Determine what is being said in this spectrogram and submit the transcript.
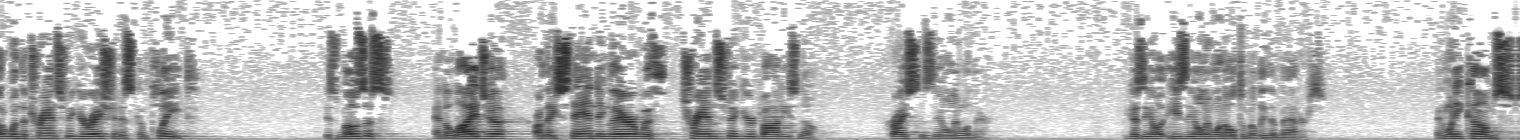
But when the transfiguration is complete, is Moses and Elijah, are they standing there with transfigured bodies? No. Christ is the only one there. Because he's the only one ultimately that matters. And when he comes,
